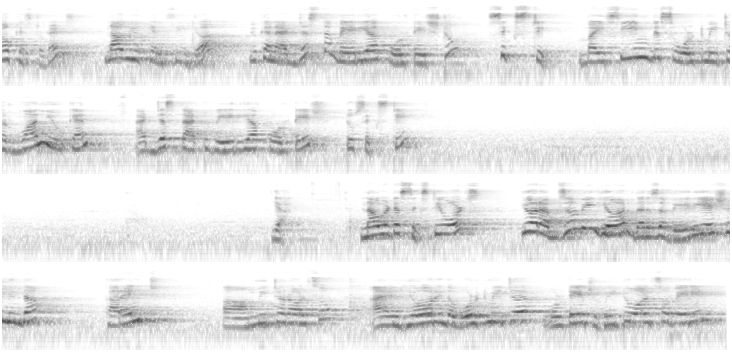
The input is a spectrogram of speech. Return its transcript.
Okay students, now you can see here, you can adjust the variac voltage to 60. By seeing this voltmeter 1, you can adjust that variac voltage to 60. Yeah, now it is 60 volts. You are observing here there is a variation in the current uh, meter also and here in the voltmeter voltage V2 also varied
